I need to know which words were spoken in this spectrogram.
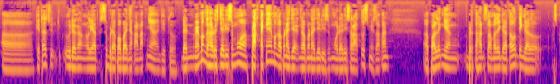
eh, kita udah nggak ngelihat seberapa banyak anaknya gitu. Dan memang nggak harus jadi semua. Prakteknya emang nggak pernah nggak pernah jadi semua. Dari 100 misalkan eh, paling yang bertahan selama tiga tahun tinggal 10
